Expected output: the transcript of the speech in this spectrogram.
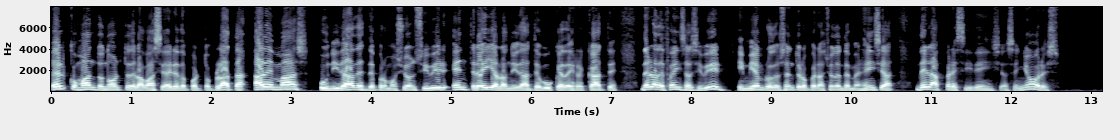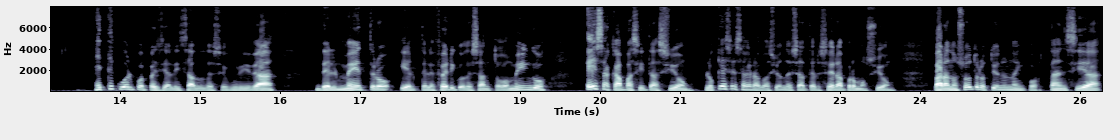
el Comando Norte de la Base Aérea de Puerto Plata, además unidades de promoción civil, entre ellas la Unidad de Búsqueda y Rescate de la Defensa Civil y miembros del Centro de Operaciones de Emergencia de la Presidencia. Señores, este cuerpo especializado de seguridad del metro y el teleférico de Santo Domingo, esa capacitación, lo que es esa graduación de esa tercera promoción, para nosotros tiene una importancia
